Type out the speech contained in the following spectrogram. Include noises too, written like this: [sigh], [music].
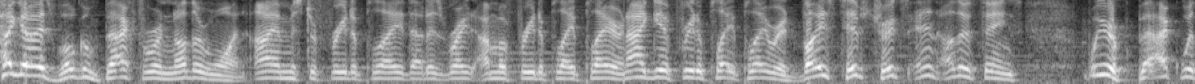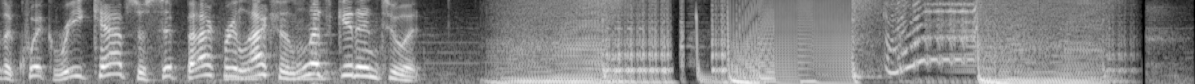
Hi guys, welcome back for another one. I am Mr. Free to Play. That is right, I'm a free to play player and I give free to play player advice, tips, tricks, and other things. We are back with a quick recap, so sit back, relax, and let's get into it.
